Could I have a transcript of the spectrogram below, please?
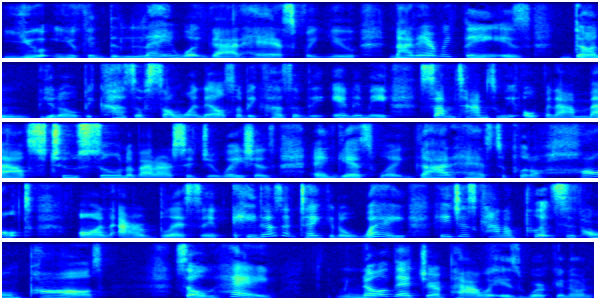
You you can delay what God has for you. Not everything is done, you know, because of someone else or because of the enemy. Sometimes we open our mouths too soon about our situations, and guess what? God has to put a halt on our blessing. He doesn't take it away. He just kind of puts it on pause. So, hey, know that your power is working on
